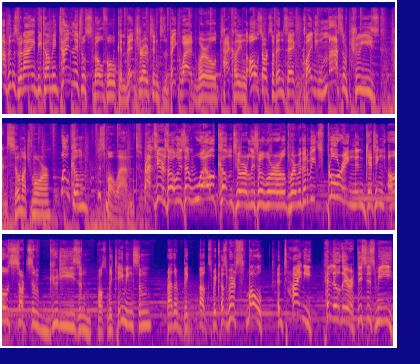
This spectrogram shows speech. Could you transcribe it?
happens when I become a tiny little small folk and venture out into the big wide world, tackling all sorts of insects, climbing massive trees, and so much more. Welcome to Smalland. Here as always, and welcome to our little world where we're going to be exploring and getting all sorts of goodies and possibly taming some rather big bugs because we're small and tiny. Hello there, this is me.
